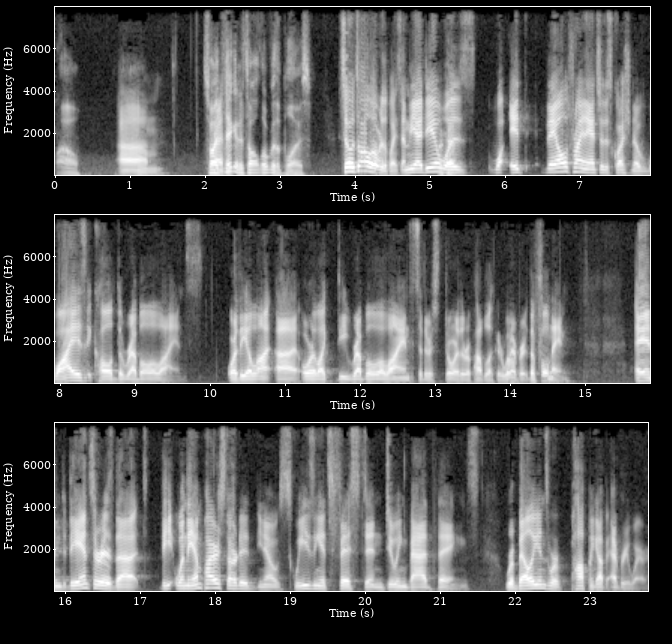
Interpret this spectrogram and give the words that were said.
Wow. Um, So I I take think- it it's all over the place. so it's all over the place. And the idea Okay. was what it. They all try and answer this question of why is it called the Rebel Alliance or the uh, or like the Rebel Alliance to the Restore the Republic or whatever the full name. And the answer is that the when the Empire started, you know, squeezing its fist and doing bad things, rebellions were popping up everywhere.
